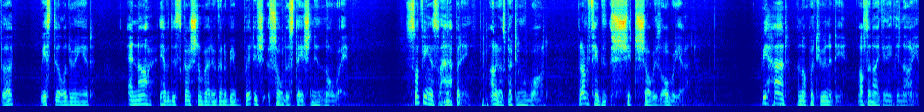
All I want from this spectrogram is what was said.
But we still are doing it. And now they have a discussion whether going to be a British solar station in Norway. Something is happening. I'm not expecting what. But I don't think the shit show is over yet. We had an opportunity after 1989.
